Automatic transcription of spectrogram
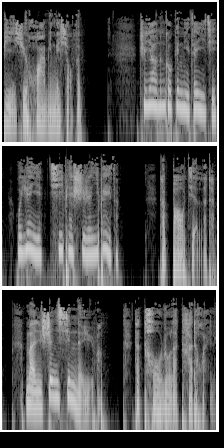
必须化名为小芬。只要能够跟你在一起，我愿意欺骗世人一辈子。他抱紧了他，满身心的欲望，他投入了他的怀里，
